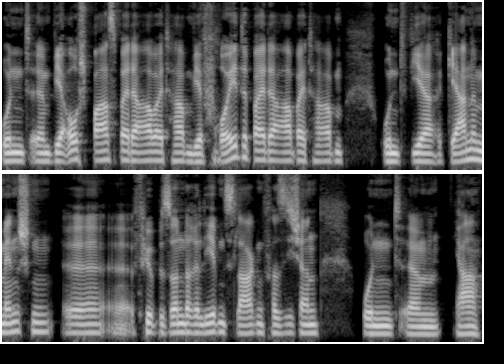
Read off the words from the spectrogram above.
und äh, wir auch Spaß bei der Arbeit haben, wir Freude bei der Arbeit haben und wir gerne Menschen äh, äh, für besondere Lebenslagen versichern. Und ähm, ja,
